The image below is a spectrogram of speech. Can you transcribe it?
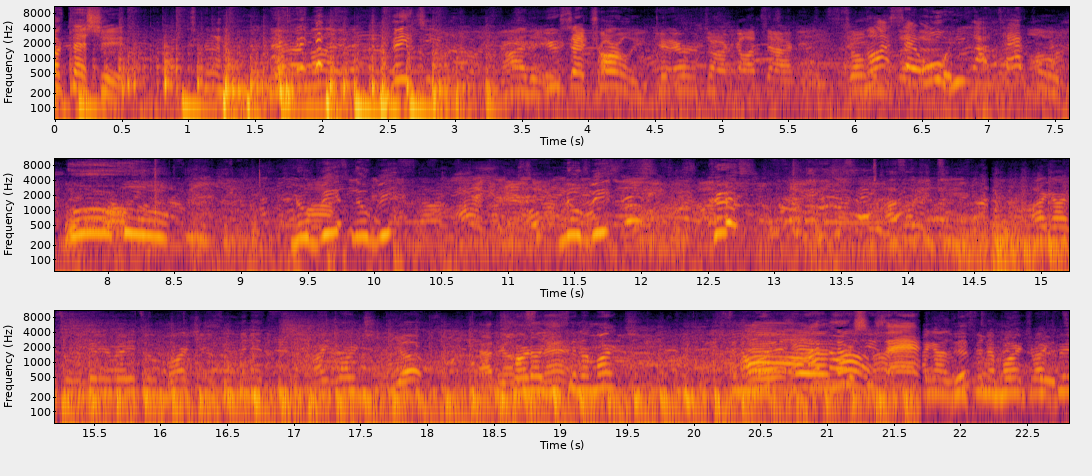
Fuck that shit. Never mind. You said Charlie. get Aaron John got tackled. Someone No, I said, that. oh, he got tackled. New beef, new beef. New beef. Chris. I fucking too nigga. Alright guys, so we're getting ready to march in a few minutes. Alright George? Yup. Ricardo, you finna march? You finna march? I know where she's at. Alright guys, we finna march, right Chris?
